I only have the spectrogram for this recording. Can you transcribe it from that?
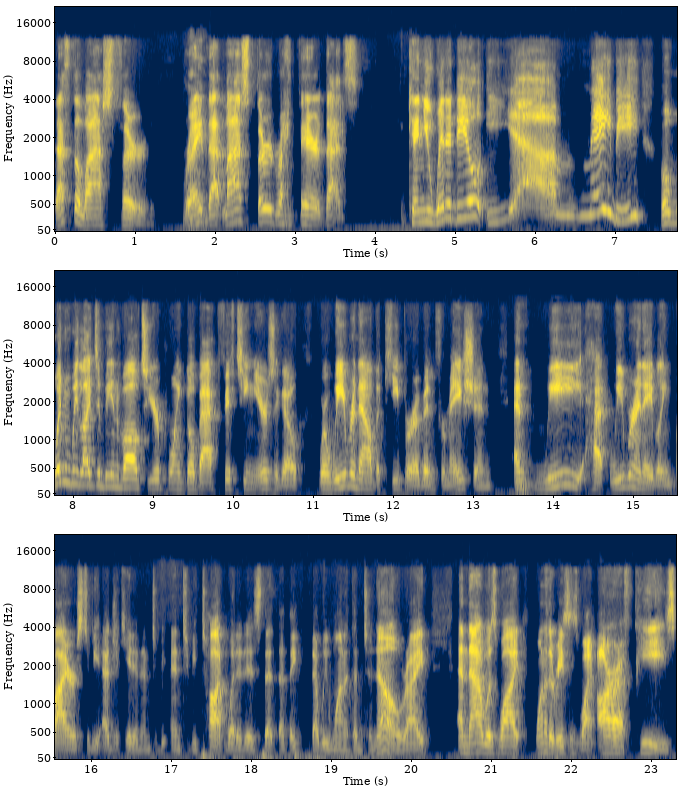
that's the last third right, right. that last third right there that's can you win a deal? Yeah, maybe. But wouldn't we like to be involved, to your point, go back 15 years ago, where we were now the keeper of information and mm. we had we were enabling buyers to be educated and to be and to be taught what it is that that they that we wanted them to know, right? And that was why one of the reasons why RFPs,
